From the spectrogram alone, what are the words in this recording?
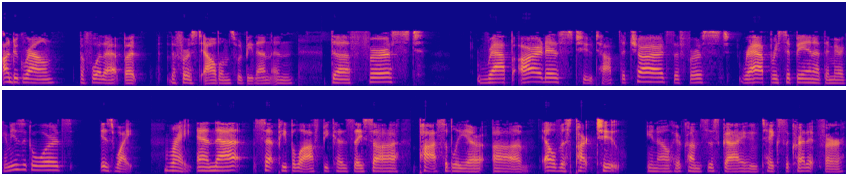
underground before that, but the first albums would be then. And the first rap artist to top the charts, the first rap recipient at the American Music Awards is white. Right. and that set people off because they saw possibly a, a Elvis Part Two. You know, here comes this guy who takes the credit for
